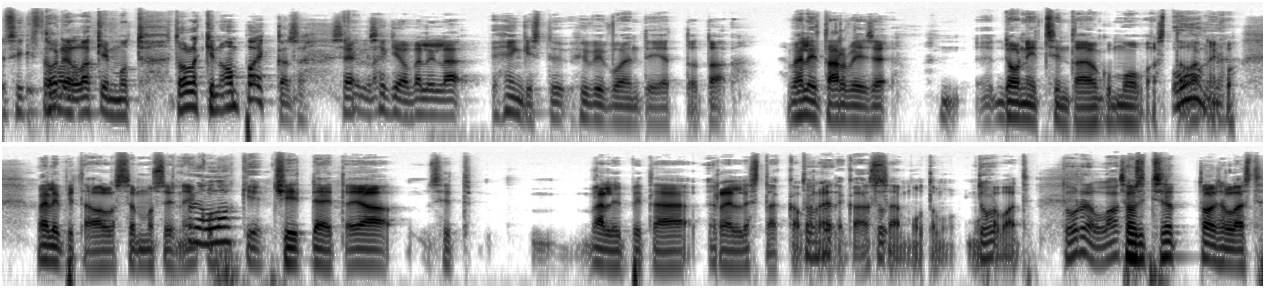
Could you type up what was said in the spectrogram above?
siksi Todellakin, tavalla... mutta tollekin on paikkansa. Se, sekin on välillä henkisty hyvinvointia, että tota, väli tarvii se Donitsin tai jonkun muun vastaan. Niin kuin, väli pitää olla semmoisia niin cheat data ja sitten välillä pitää rellestää kavereiden kanssa to, ja muuta mukavaa. Todella. Se on sitten se toisenlaista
